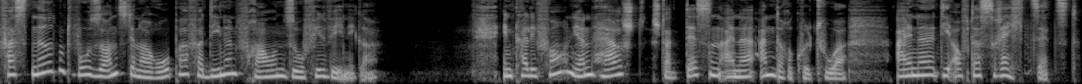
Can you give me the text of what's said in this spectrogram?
Fast nirgendwo sonst in Europa verdienen Frauen so viel weniger. In Kalifornien herrscht stattdessen eine andere Kultur, eine, die auf das Recht setzt.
